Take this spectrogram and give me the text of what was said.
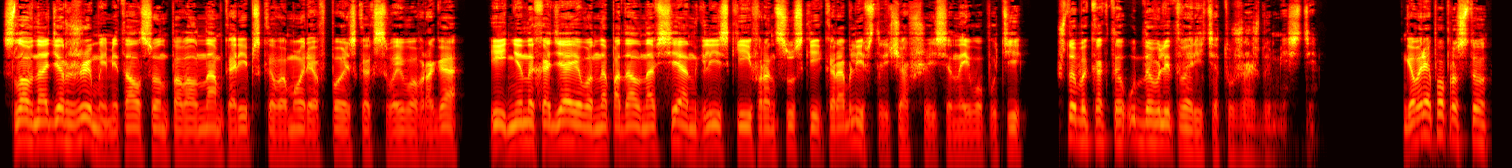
Словно одержимый метался он по волнам Карибского моря в поисках своего врага и, не находя его, нападал на все английские и французские корабли, встречавшиеся на его пути чтобы как-то удовлетворить эту жажду мести. Говоря попросту,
